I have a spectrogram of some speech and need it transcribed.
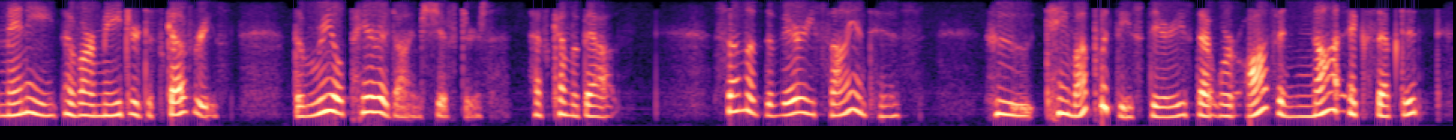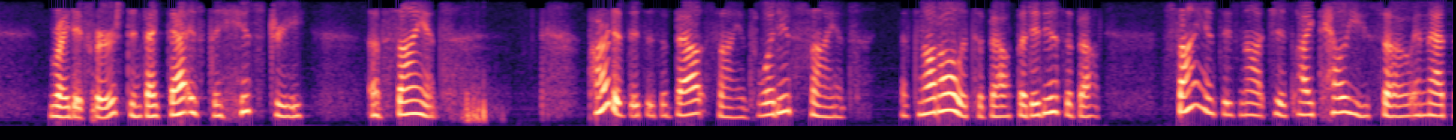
many of our major discoveries, the real paradigm shifters, have come about? Some of the very scientists who came up with these theories that were often not accepted right at first. In fact, that is the history of science. Part of this is about science. What is science? That's not all it's about, but it is about. Science is not just, I tell you so, and that's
